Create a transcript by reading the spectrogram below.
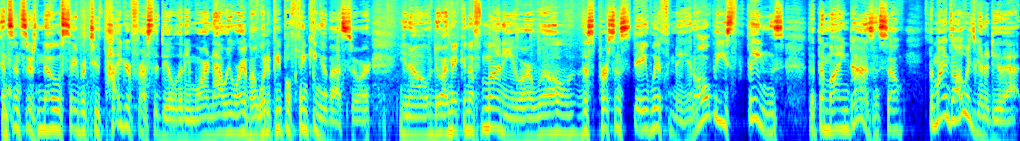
And since there's no saber-toothed tiger for us to deal with anymore, now we worry about what are people thinking of us or, you know, do I make enough money or will this person stay with me? And all these things that the mind does. And so the mind's always going to do that.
